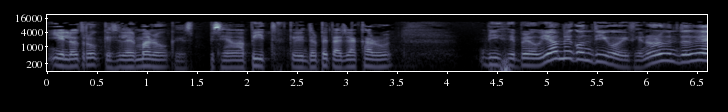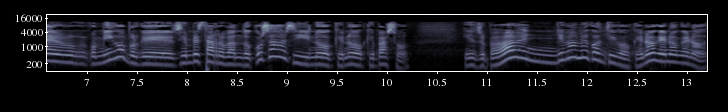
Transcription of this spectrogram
Y el otro, que es el hermano, que, es- que se llama Pete, que lo interpreta Jack Carroll, dice, pero llévame contigo. Dice, no, no, entonces voy a ir conmigo porque siempre estás robando cosas y no, que no, ¿qué pasó? Y otro, papá, ven, llévame contigo, que no, que no, que no.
